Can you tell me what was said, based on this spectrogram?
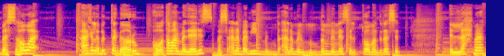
بس هو أغلب التجارب هو طبعا مدارس بس أنا بميل من أنا من, من ضمن الناس اللي بتوع مدرسة اللحمة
